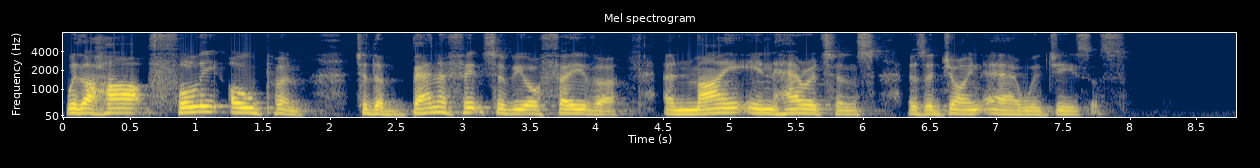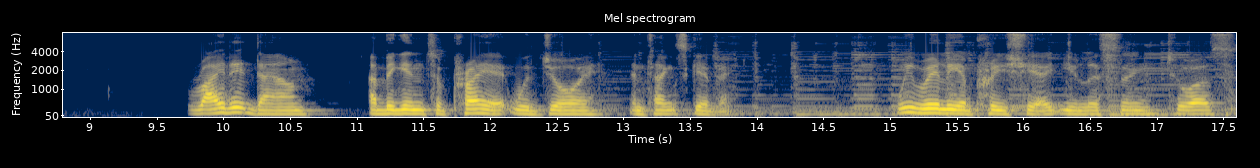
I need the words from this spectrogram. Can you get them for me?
with a heart fully open to the benefits of your favor and my inheritance as a joint heir with Jesus. Write it down and begin to pray it with joy and thanksgiving. We really appreciate you listening to us.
